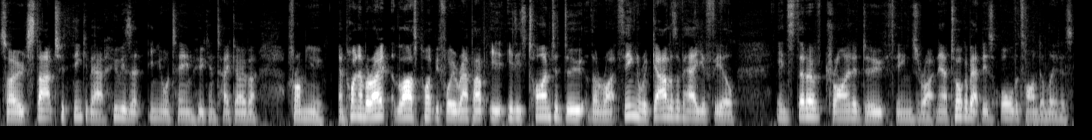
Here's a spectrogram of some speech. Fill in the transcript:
So start to think about who is it in your team who can take over from you. And point number eight, the last point before we wrap up, it is time to do the right thing, regardless of how you feel instead of trying to do things right. Now, I talk about this all the time to leaders.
